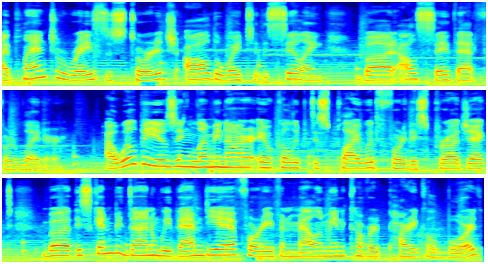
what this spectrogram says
I plan to raise the storage all the way to the ceiling, but I'll save that for later. I will be using laminar eucalyptus plywood for this project, but this can be done with MDF or even melamine covered particle board,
